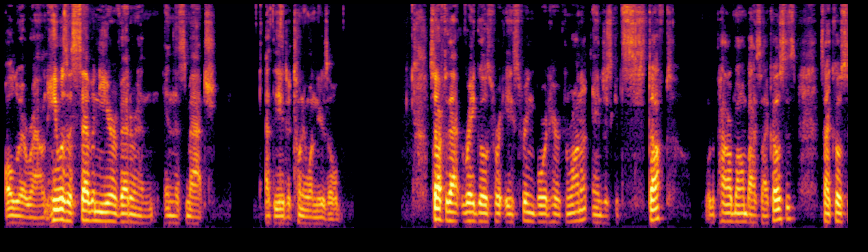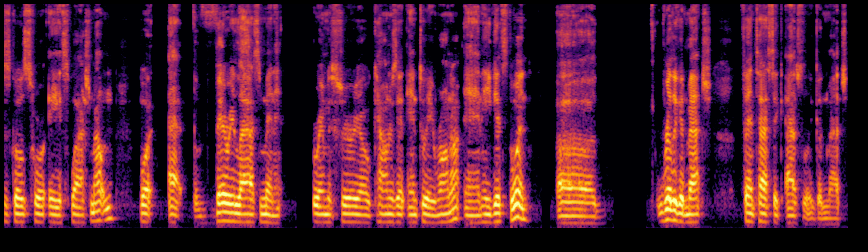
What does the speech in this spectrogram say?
all the way around. He was a seven year veteran in this match at the age of 21 years old. So after that, Rey goes for a springboard Hurricanrana and just gets stuffed with a power bomb by Psychosis. Psychosis goes for a splash mountain, but at the very last minute, Rey Mysterio counters it into a Rana and he gets the win. Uh, really good match, fantastic, absolutely good match.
